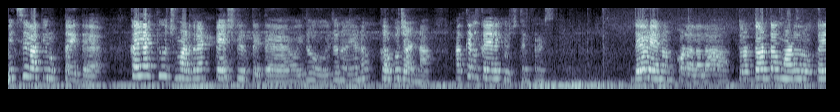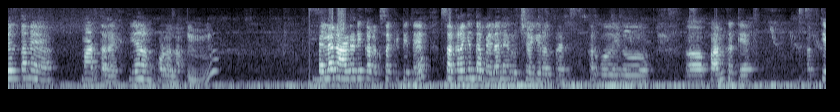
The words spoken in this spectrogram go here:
ಮಿಕ್ಸಿಲಿ ಹಾಕಿ ರುಬ್ತಾ ಇದ್ದೆ. ಕೈಯಲ್ಲಿ ಕ್ಯೂಚ್ ಮಾಡಿದ್ರೆ ಟೇಸ್ಟ್ ಇರ್ತೈತೆ. ಇದು ಇದನ್ನು ಏನು ಕರ್ಬೂಜ ಹಣ್ಣ. ಅದಕ್ಕೆ ನಾನು ಕೈಯಲ್ಲಿ ಕ್ಯೂಚ್ತೀನಿ ಫ್ರೆಂಡ್ಸ್ ದೇವ್ರು ಏನು ಅನ್ಕೊಳ್ಳಲ್ಲ ದೊಡ್ಡ ದೊಡ್ಡದಾಗಿ ಮಾಡೋರು ಕೈಯಲ್ಲಿ ತಾನೇ ಮಾಡ್ತಾರೆ. ಏನು ಅನ್ಕೊಳ್ಳಲ್ಲ ಬೆಲ್ಲನ ಆಲ್ರೆಡಿ ಕರಗ್ಸಕ್ಕಿಟ್ಟಿದ್ದೆ ಸಕ್ಕರೆಗಿಂತ ಬೆಲ್ಲನೇ ರುಚಿಯಾಗಿರೋದು ಫ್ರೆಂಡ್ಸ್ ಕರ್ಬೋ, ಇದು ಪಾನಕಕ್ಕೆ. ಅದಕ್ಕೆ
